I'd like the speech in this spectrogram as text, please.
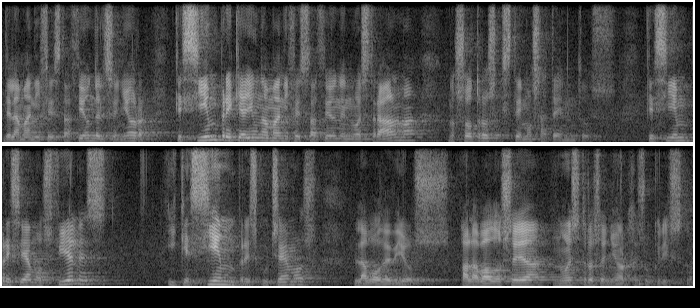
de la manifestación del Señor, que siempre que hay una manifestación en nuestra alma, nosotros estemos atentos, que siempre seamos fieles y que siempre escuchemos la voz de Dios. Alabado sea nuestro Señor Jesucristo.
